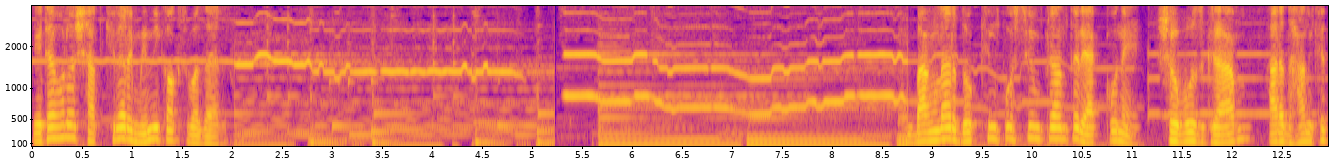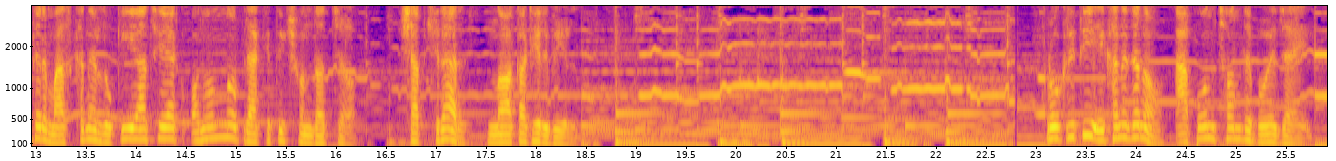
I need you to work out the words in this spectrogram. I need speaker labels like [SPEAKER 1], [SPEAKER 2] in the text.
[SPEAKER 1] এটা হলো সাতক্ষীরার মিনি কক্সবাজার। বাংলার দক্ষিণ পশ্চিম প্রান্তের এক কোণে সবুজ গ্রাম আর ধানক্ষেতের মাঝখানে লুকিয়ে আছে এক অনন্য প্রাকৃতিক সৌন্দর্য, সাতক্ষীরার নোয়াকাঠির বিল। প্রকৃতি এখানে যেন আপন ছন্দে বয়ে যায়।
